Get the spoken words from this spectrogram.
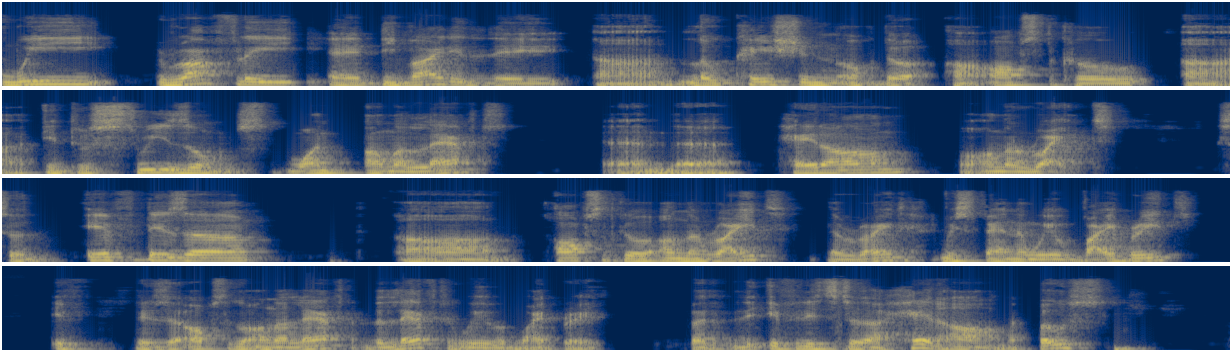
we roughly uh, divided the uh, location of the uh, obstacle uh, into three zones: one on the left and uh, head-on, or on the right. So, if there's a uh, obstacle on the right, the right wristband will vibrate. If there's an obstacle on the left, the left will vibrate. But if it's a head on, both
